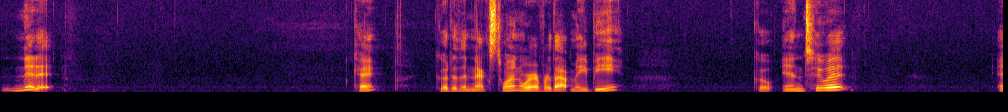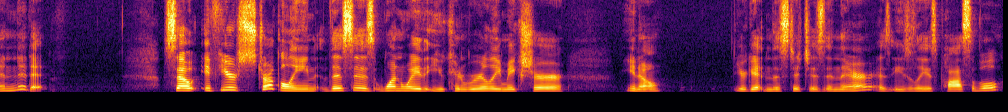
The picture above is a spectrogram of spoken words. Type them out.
knit it. Okay, go to the next one, wherever that may be. Go into it and knit it. So if you're struggling, this is one way that you can really make sure you know, you're getting the stitches in there as easily as possible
